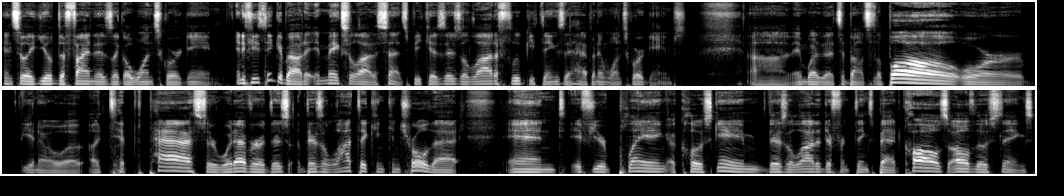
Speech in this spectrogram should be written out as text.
And so like you'll define it as like a one score game. And if you think about it, it makes a lot of sense because there's a lot of fluky things that happen in one score games. Uh, and whether that's a bounce of the ball or you know a, a, tipped pass or whatever, there's there's a lot that can control that. And if you're playing a close game, there's a lot of different things, bad calls, all of those things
